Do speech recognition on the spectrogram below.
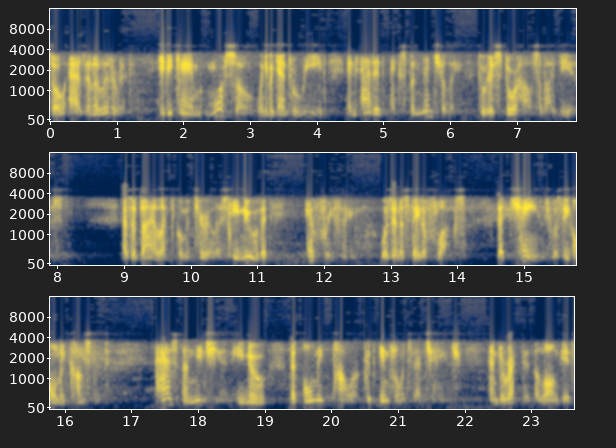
so as an illiterate. He became more so when he began to read and added exponentially to his storehouse of ideas. As a dialectical materialist, he knew that everything was in a state of flux, that change was the only constant. As a Nietzschean, he knew that only power could influence that change and direct it along its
